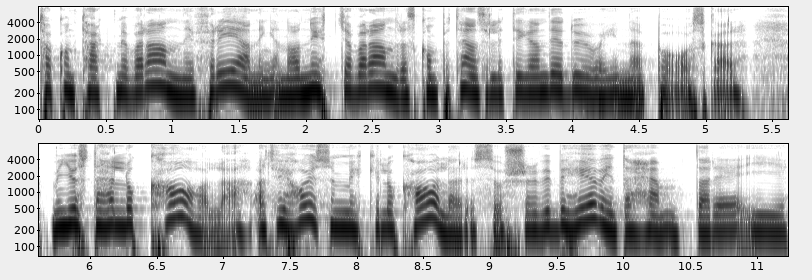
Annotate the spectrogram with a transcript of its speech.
ta kontakt med varandra i föreningen och nyttja varandras kompetens. Lite grann det du var inne på Oskar. Men just det här lokala. Att vi har ju så mycket lokala resurser. Vi behöver inte hämta det i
